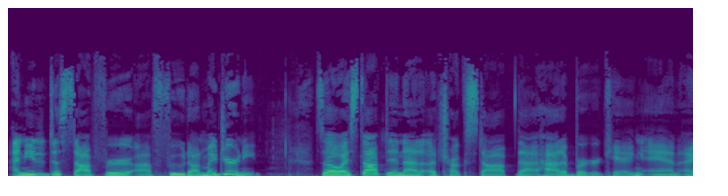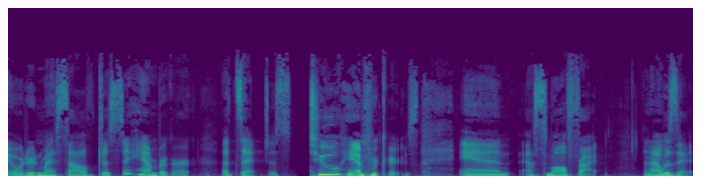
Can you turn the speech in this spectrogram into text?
I needed to stop for uh, food on my journey. So I stopped in at a truck stop that had a Burger King and I ordered myself just a hamburger. That's it, just two hamburgers and a small fry. And that was it.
